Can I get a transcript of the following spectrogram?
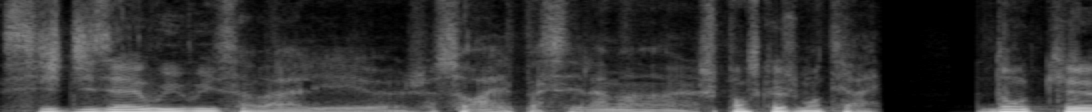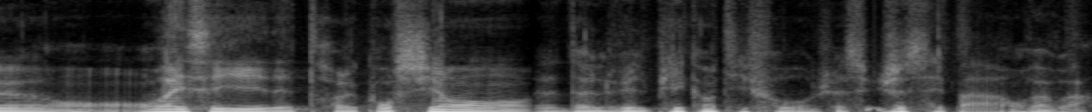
si je disais oui, oui, ça va aller, euh, je saurais passer la main, je pense que je mentirais. Donc, on, va essayer d'être conscient, de lever le pied quand il faut. Je, je sais pas, on va voir.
